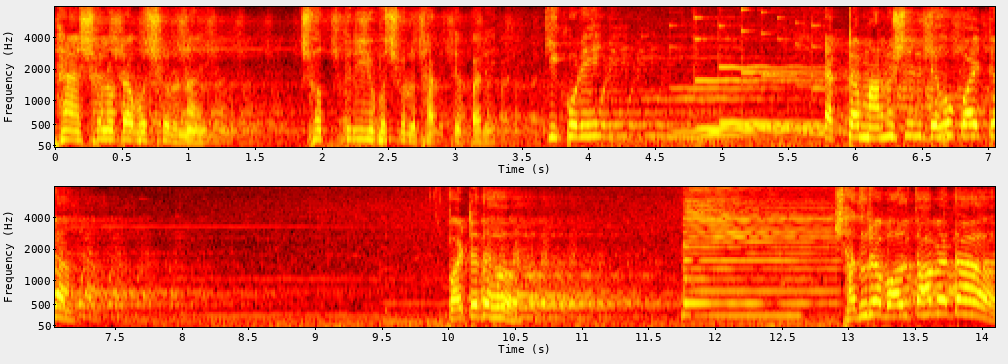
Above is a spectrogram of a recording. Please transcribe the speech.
হ্যাঁ ষোলোটা বছর নয়, ছত্রিশ বছরও থাকতে পারে। কি করে? একটা মানুষের দেহ কয়টা? কয়টা দেহ? সাধুরা বলতে হবে তো।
